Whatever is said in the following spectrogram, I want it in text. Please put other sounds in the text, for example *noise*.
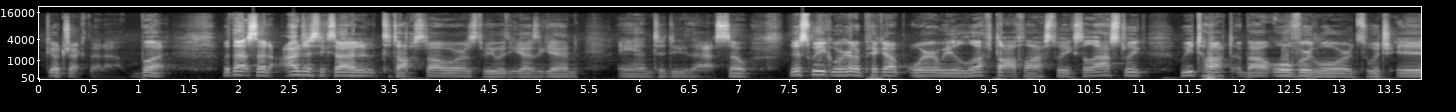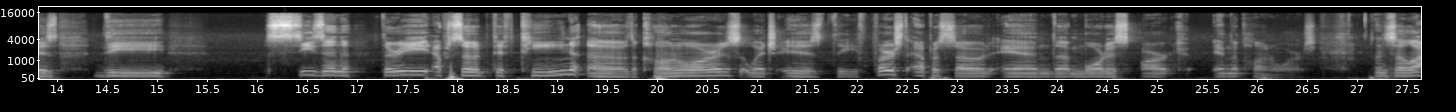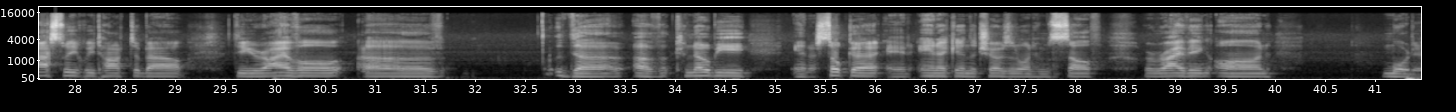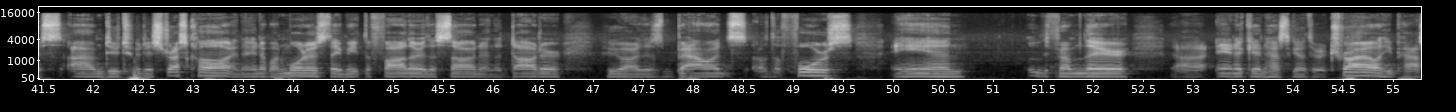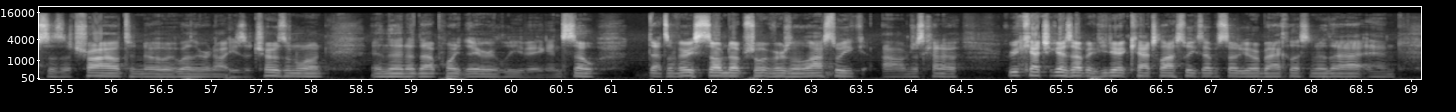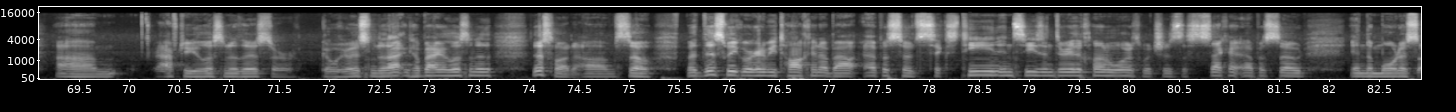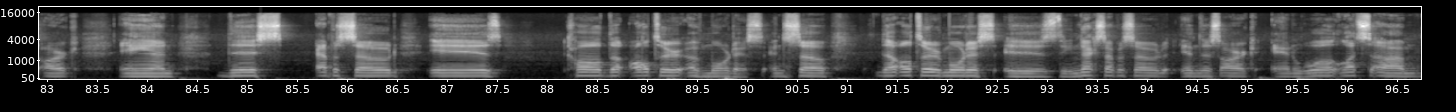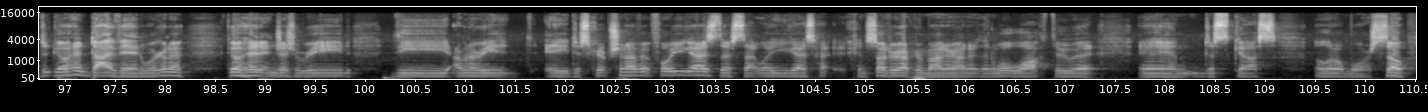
go check that out. But with that said, I'm just excited to talk Star Wars, to be with you guys again, and to do that. So this week we're going to pick up where we left off last week. So last week we talked about Overlords, which is the season 3, episode 15 of The Clone Wars, which is the first episode in the Mortis arc in The Clone Wars. And so last week we talked about the arrival of the of Kenobi and Ahsoka and Anakin, the Chosen One himself, arriving on Mortis um, due to a distress call, and they end up on Mortis. They meet the father, the son, and the daughter, who are this balance of the Force, and from there, uh, Anakin has to go through a trial. He passes a trial to know whether or not he's a chosen one, and then at that point they are leaving. And so that's a very summed up short version of last week. Um, just kind of recatch you guys up. If you didn't catch last week's episode, go back listen to that, and um, after you listen to this or go listen to that and come back and listen to this one. Um, so, but this week we're going to be talking about episode 16 in season three of the Clone Wars, which is the second episode in the Mortis arc, and this episode is called the Altar of Mortis, and so. The Altar of Mortis is the next episode in this arc, and we'll let's um, go ahead and dive in. We're gonna go ahead and just read the. I'm gonna read a description of it for you guys. This that way you guys ha- can study up your mind around it. Then we'll walk through it and discuss a little more. So.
